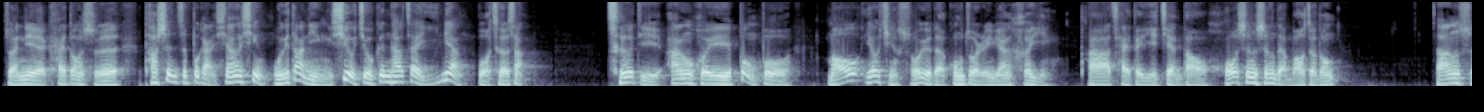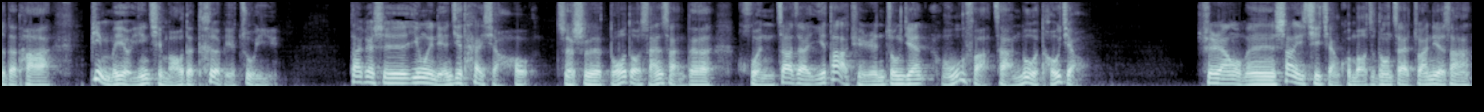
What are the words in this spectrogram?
专列开动时，他甚至不敢相信伟大领袖就跟他在一辆火车上，车底安徽蚌埠。毛邀请所有的工作人员合影，他才得以见到活生生的毛泽东。当时的他并没有引起毛的特别注意，大概是因为年纪太小，只是躲躲闪闪地混杂在一大群人中间，无法崭露头角。虽然我们上一期讲过毛泽东在专列上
